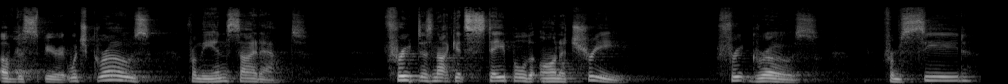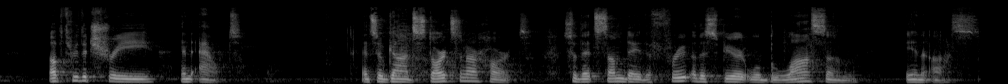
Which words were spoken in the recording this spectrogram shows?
of the Spirit, which grows from the inside out. Fruit does not get stapled on a tree, fruit grows from seed up through the tree and out. And so God starts in our heart so that someday the fruit of the Spirit will blossom in us.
